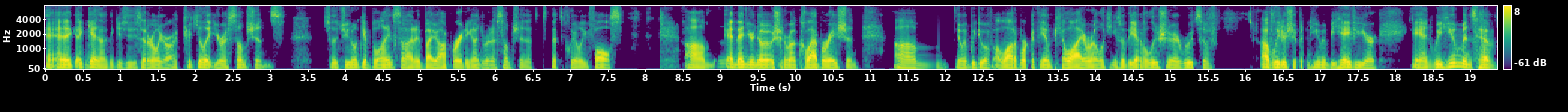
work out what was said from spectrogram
And, and again i think as you said earlier articulate your assumptions so that you don't get blindsided by operating under an assumption that's that's clearly false um, and mm-hmm. then your notion around collaboration. Um, you know, we do a lot of work at the NPLI around looking at sort of the evolutionary roots of of leadership and human behavior. And we humans have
